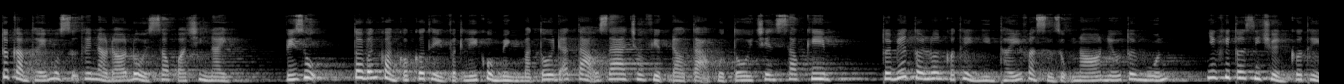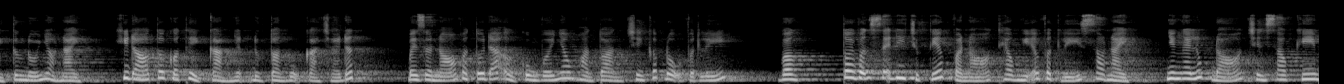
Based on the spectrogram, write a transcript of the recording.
Tôi cảm thấy một sự thay nào đó đổi sau quá trình này. Ví dụ, tôi vẫn còn có cơ thể vật lý của mình mà tôi đã tạo ra cho việc đào tạo của tôi trên sao kim. Tôi biết tôi luôn có thể nhìn thấy và sử dụng nó nếu tôi muốn, nhưng khi tôi di chuyển cơ thể tương đối nhỏ này, khi đó tôi có thể cảm nhận được toàn bộ cả trái đất. Bây giờ nó và tôi đã ở cùng với nhau hoàn toàn trên cấp độ vật lý. Vâng, tôi vẫn sẽ đi trực tiếp vào nó theo nghĩa vật lý sau này, nhưng ngay lúc đó trên sao kim,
